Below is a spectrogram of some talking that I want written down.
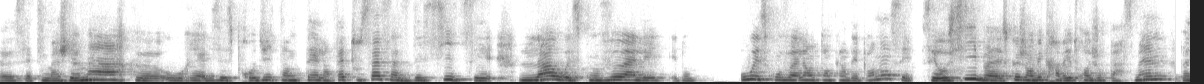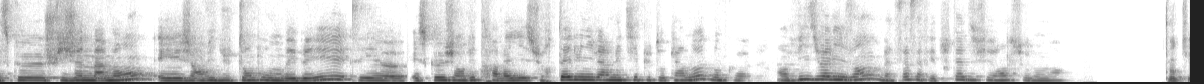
euh, cette image de marque ou réalisé ce produit tant que tel. En fait, tout ça, ça se décide. C'est là où est-ce qu'on veut aller. Et donc, où est-ce qu'on veut aller en tant qu'indépendant? C'est aussi, bah, est-ce que j'ai envie de travailler trois jours par semaine? Parce que je suis jeune maman et j'ai envie du temps pour mon bébé C'est est-ce que j'ai envie de travailler sur tel univers métier plutôt qu'un autre? Donc en visualisant, ben ça, ça fait toute la différence selon moi. Ok.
